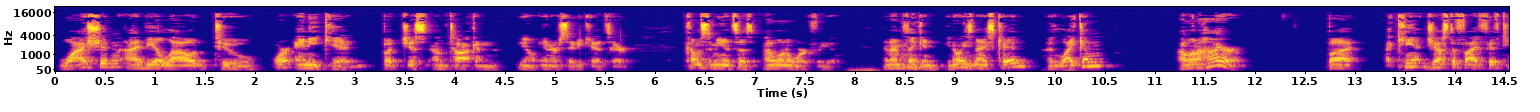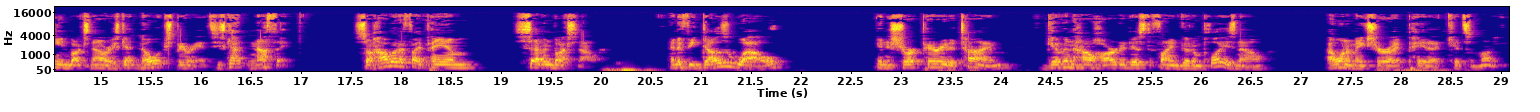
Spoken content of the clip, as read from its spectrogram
Why shouldn't I be allowed to, or any kid, but just, I'm talking, you know, inner city kids here, comes to me and says, I want to work for you. And I'm thinking, you know, he's a nice kid. I like him. I want to hire him. But I can't justify 15 bucks an hour. He's got no experience. He's got nothing. So how about if I pay him seven bucks an hour? And if he does well in a short period of time, given how hard it is to find good employees now, I want to make sure I pay that kid some money.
